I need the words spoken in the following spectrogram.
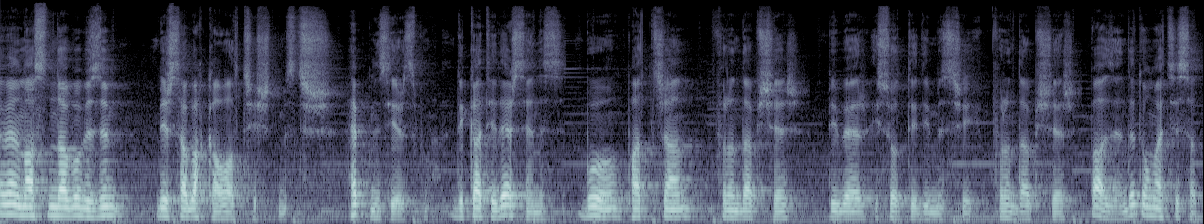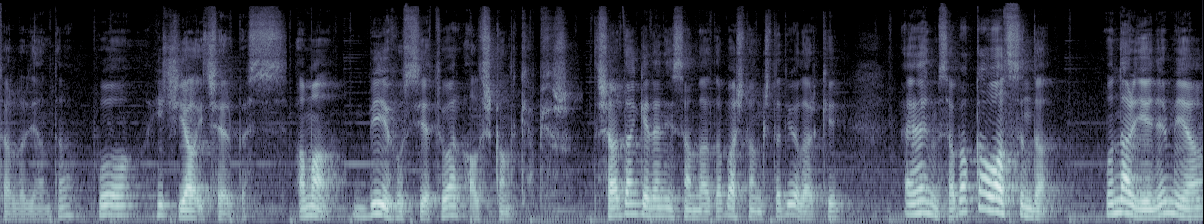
Efendim aslında bu bizim bir sabah kahvaltı çeşitimizdir. Hepimiz yeriz bunu. Dikkat ederseniz bu patlıcan fırında pişer, biber, isot dediğimiz şey fırında pişer. Bazen de domates satarlar yanında. Bu hiç yağ içermez. Ama bir hususiyeti var, alışkanlık yapıyor. Dışarıdan gelen insanlar da başlangıçta diyorlar ki, efendim sabah kahvaltısında bunlar yenir mi ya?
